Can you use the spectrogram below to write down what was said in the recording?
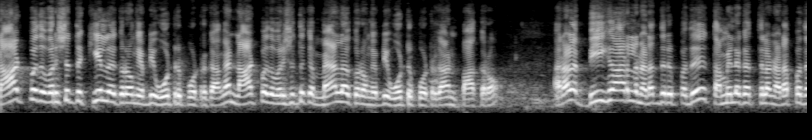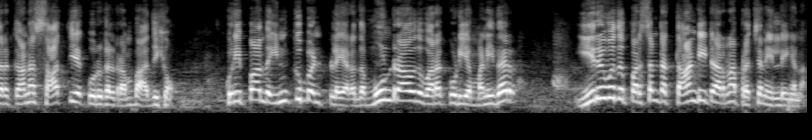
நாற்பது வருஷத்துக்கு கீழே இருக்கிறவங்க எப்படி ஓட்டு போட்டிருக்காங்க நாற்பது வருஷத்துக்கு மேலே இருக்கிறவங்க எப்படி ஓட்டு போட்டிருக்காங்கன்னு பார்க்குறோம். அதனால் பீகாரில் நடந்திருப்பது தமிழகத்தில் நடப்பதற்கான சாத்தியக்கூறுகள் ரொம்ப அதிகம். குறிப்பாக அந்த இன்குபன்ட் பிளேயர் அந்த மூன்றாவது வரக்கூடிய மனிதர் இருபது பர்சன்ட்டை தாண்டிட்டாருன்னா பிரச்சனை இல்லைங்கண்ணா.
